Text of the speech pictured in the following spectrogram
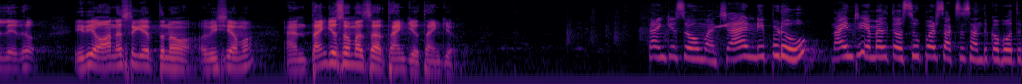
లేదు ఇది ఆనెస్ట్గా చెప్తున్నాం విషయము. And thank you so much sir thank you thank you thank you so much and ఇప్పుడు నైంటీ ఎంఎల్తో సూపర్ సక్సెస్ అందుకోబోతున్న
